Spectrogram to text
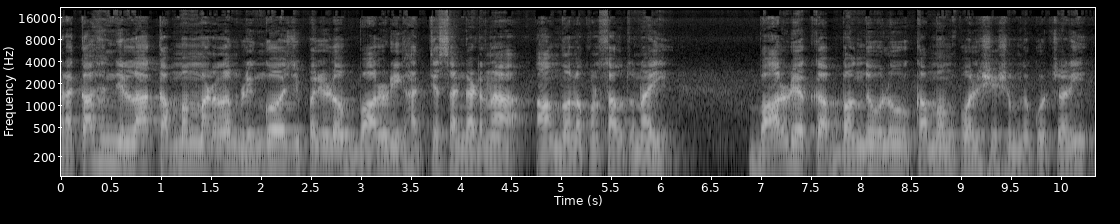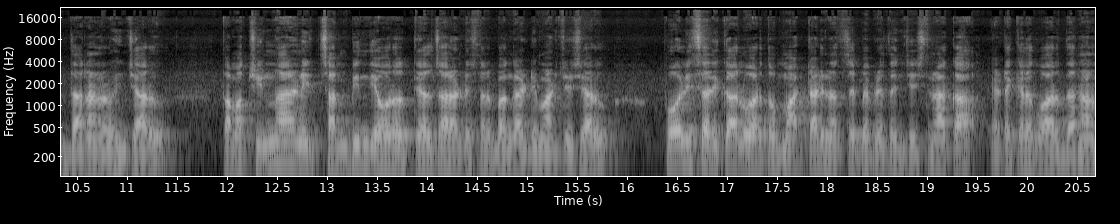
ప్రకాశం జిల్లా ఖమ్మం మండలం లింగోజిపల్లిలో బాలుడి హత్య సంఘటన ఆందోళన కొనసాగుతున్నాయి. బాలుడి యొక్క బంధువులు ఖమ్మం పోలీస్ స్టేషన్ ముందు కూర్చొని ధర్నా నిర్వహించారు. తమ చిన్నారిని చంపింది ఎవరో తేల్చాలంటూ సందర్భంగా డిమాండ్ చేశారు. పోలీస్ అధికారులు వారితో మాట్లాడి నచ్చజెప్పే ప్రయత్నం చేసినాక ఎటకెలకు వారు ధర్నాను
